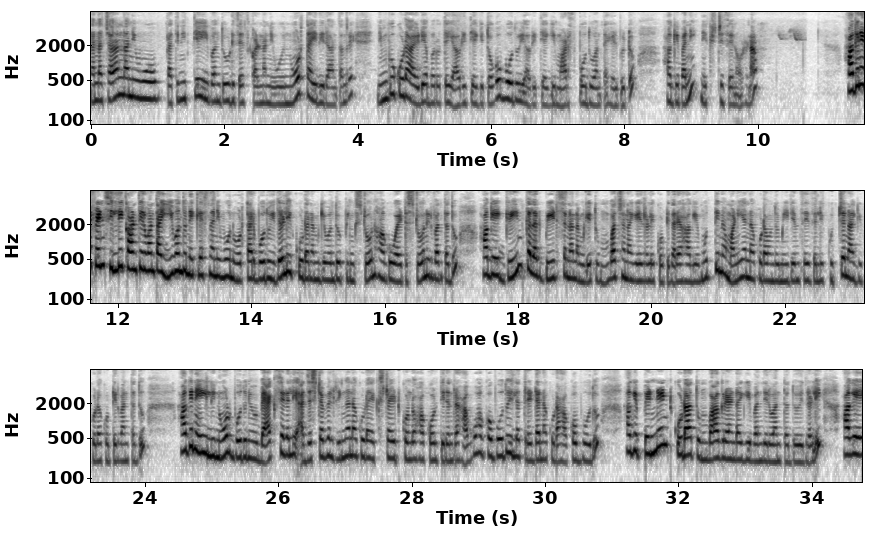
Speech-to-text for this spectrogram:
ನನ್ನ ಚಾನಲ್ನ ನೀವು ಪ್ರತಿನಿತ್ಯ ಈ ಒಂದು ಡಿಸೈನ್ಸ್ಗಳನ್ನ ನೀವು ನೋಡ್ತಾ ಇದ್ದೀರಾ ಅಂತಂದರೆ ನಿಮಗೂ ಕೂಡ ಐಡಿಯಾ ಬರುತ್ತೆ, ಯಾವ ರೀತಿಯಾಗಿ ತೊಗೋಬೋದು, ಯಾವ ರೀತಿಯಾಗಿ ಮಾಡಿಸ್ಬೋದು ಅಂತ ಹೇಳಿಬಿಟ್ಟು. ಹಾಗೆ ಬನ್ನಿ, ನೆಕ್ಸ್ಟ್ ಡಿಸೈನ್ ನೋಡೋಣ. ಹಾಗೆಯೇ ಫ್ರೆಂಡ್ಸ್ ಇಲ್ಲಿ ಕಾಣ್ತಿರುವಂತಹ ಈ ಒಂದು ನೆಕ್ಲೆಸ್ನ ನೀವು ನೋಡ್ತಾ ಇರ್ಬೋದು. ಇದರಲ್ಲಿ ಕೂಡ ನಮಗೆ ಒಂದು ಪಿಂಕ್ ಸ್ಟೋನ್ ಹಾಗೂ ವೈಟ್ ಸ್ಟೋನ್ ಇರುವಂಥದ್ದು. ಹಾಗೆ ಗ್ರೀನ್ ಕಲರ್ ಬೀಡ್ಸನ್ನು ನಮಗೆ ತುಂಬ ಚೆನ್ನಾಗಿ ಇದರಲ್ಲಿ ಕೊಟ್ಟಿದ್ದಾರೆ. ಹಾಗೆ ಮುತ್ತಿನ ಮಣಿಯನ್ನು ಕೂಡ ಒಂದು ಮೀಡಿಯಂ ಸೈಜಲ್ಲಿ ಕುಚ್ಚನಾಗಿ ಕೂಡ ಕೊಟ್ಟಿರುವಂಥದ್ದು. ಹಾಗೆಯೇ ಇಲ್ಲಿ ನೋಡ್ಬೋದು ನೀವು ಬ್ಯಾಕ್ ಸೈಡಲ್ಲಿ ಅಡ್ಜಸ್ಟಬಲ್ ರಿಂಗನ್ನು ಕೂಡ ಎಕ್ಸ್ಟ್ರಾ ಇಟ್ಕೊಂಡು ಹಾಕೊಳ್ತೀರಂದ್ರೆ ಹಾಗೂ ಹಾಕೋಬಹುದು ಇಲ್ಲ ಥ್ರೆಡನ್ನು ಕೂಡ ಹಾಕೋಬಹುದು ಹಾಗೆ ಪೆಂಡೆಂಟ್ ಕೂಡ ತುಂಬ ಗ್ರ್ಯಾಂಡಾಗಿ ಬಂದಿರುವಂಥದ್ದು ಇದರಲ್ಲಿ. ಹಾಗೆ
